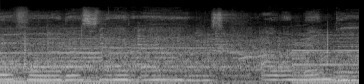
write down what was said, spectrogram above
Before this night ends, I will mingle.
